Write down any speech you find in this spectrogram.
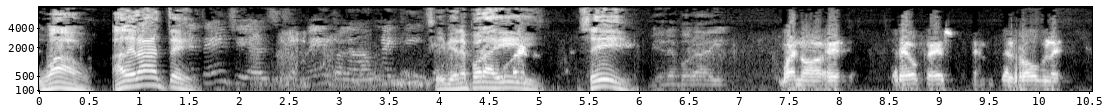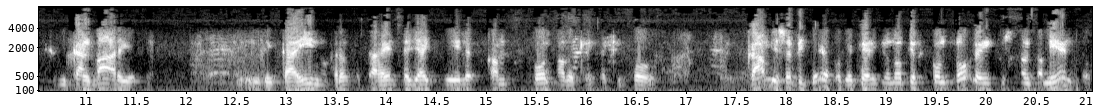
Wow. Adelante. Sí, viene por ahí. Sí. Bueno, eh, creo que es el roble, un calvario. Y Vizcaíno, creo que esta gente ya hay que irle forma de que este equipo cambie ese picheo, porque es que ellos no tienen control en sus lanzamientos.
